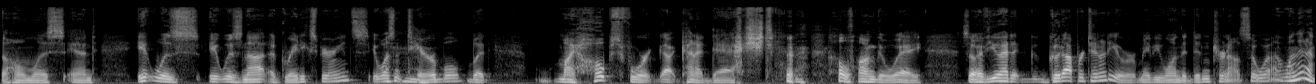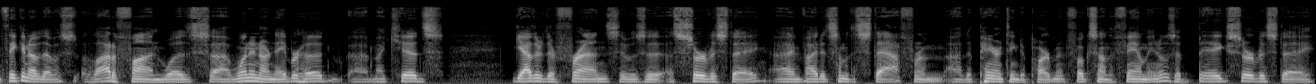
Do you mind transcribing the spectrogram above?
the homeless, and it was it was not a great experience. It wasn't mm-hmm. terrible, but my hopes for it got kind of dashed along the way. So, have you had a good opportunity, or maybe one that didn't turn out so well? One that I'm thinking of that was a lot of fun was uh, one in our neighborhood. Uh, my kids gathered their friends. It was a, a, service day. I invited some of the staff from uh, the parenting department, focus on the family, and it was a big service day,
